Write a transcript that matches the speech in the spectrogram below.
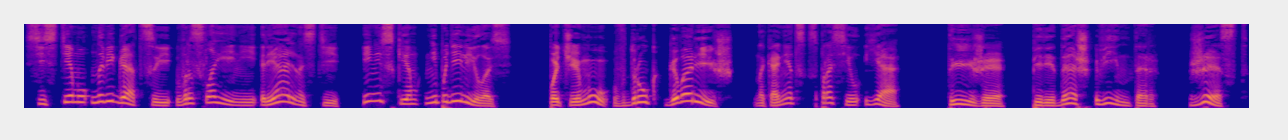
систему навигации в расслоении реальности и ни с кем не поделилась. «Почему вдруг говоришь?» — наконец спросил я. «Ты же передашь Винтер. Жест.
